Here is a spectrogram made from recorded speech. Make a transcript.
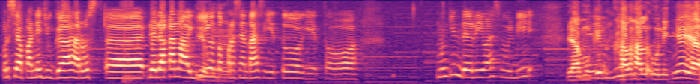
persiapannya juga harus eh, dadakan lagi Iya, untuk bener. presentasi itu gitu. Mungkin dari Mas Budi? Ya mungkin hal-hal uniknya ya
